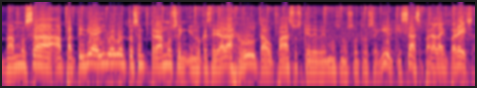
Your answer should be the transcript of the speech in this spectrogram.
vamos a, a partir de ahí luego entonces entramos en, en lo que sería la ruta o pasos que debemos nosotros seguir, quizás O para... sea, la empresa.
